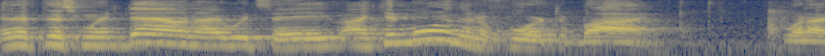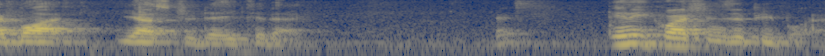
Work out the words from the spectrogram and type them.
And if this went down, I would say I can more than afford to buy what I bought yesterday today. Okay? Any questions that people have?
